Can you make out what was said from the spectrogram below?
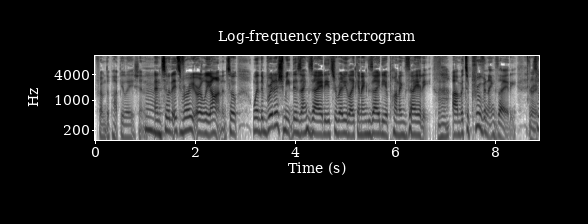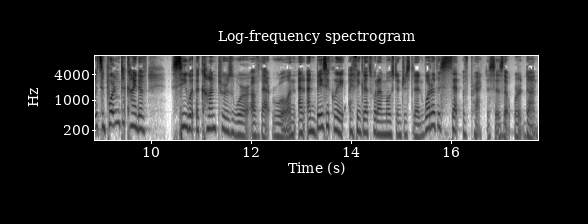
from the population, and so it's very early on. And so when the British meet this anxiety, it's already like an anxiety upon anxiety. Um, it's a proven anxiety. Right. So it's important to kind of see what the contours were of that rule. And, and, and basically, I think that's what I'm most interested in. What are the set of practices that were done?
